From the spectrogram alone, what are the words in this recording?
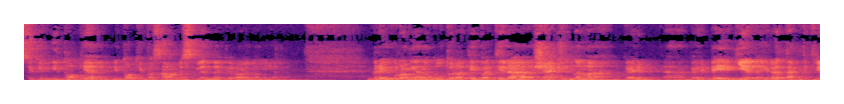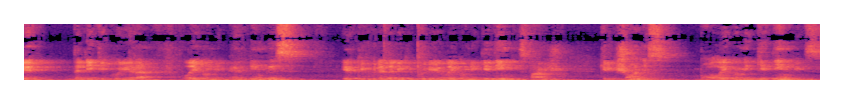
sakykime, į, tokią, į tokį pasaulį sklinda geroji naujiena. Graikų romėnų kultūra taip pat yra ženklinama garbė ir gėda. Yra tam tikri dalykai, kurie yra laikomi garbingais ir kai kurie dalykai, kurie yra laikomi gėdingais. Pavyzdžiui, krikščionis buvo laikomi gėdingais.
